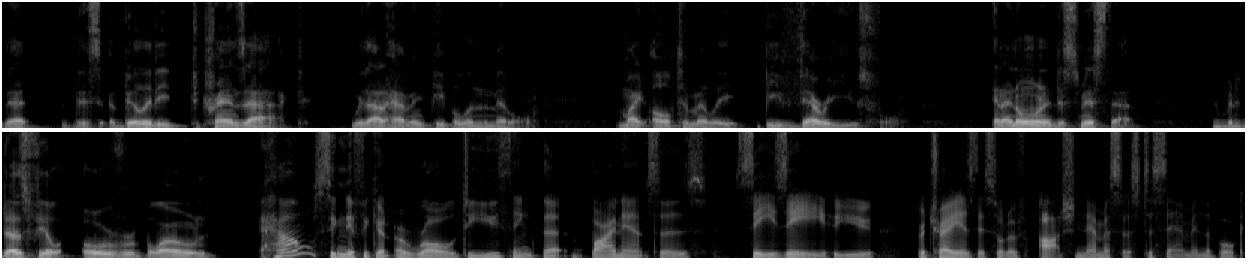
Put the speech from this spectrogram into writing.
That this ability to transact without having people in the middle might ultimately be very useful. And I don't want to dismiss that, but it does feel overblown. How significant a role do you think that Binance's CZ, who you portray as this sort of arch nemesis to Sam in the book,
